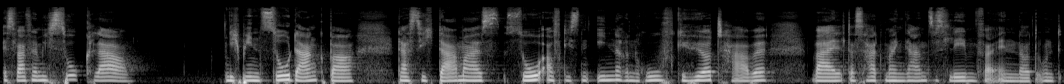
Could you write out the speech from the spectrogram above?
es war für mich so klar. Ich bin so dankbar, dass ich damals so auf diesen inneren Ruf gehört habe, weil das hat mein ganzes Leben verändert und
